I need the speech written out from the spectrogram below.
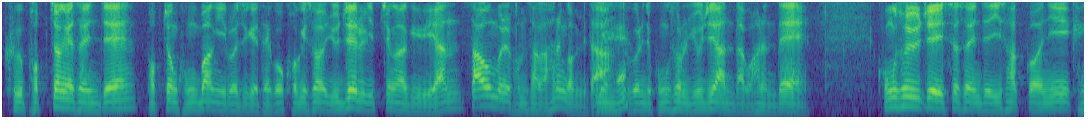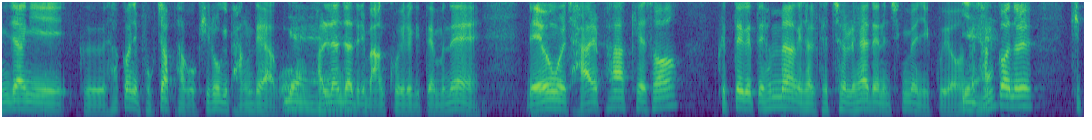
그 법정에서 이제 법정 공방이 이루어지게 되고 거기서 유죄를 입증하기 위한 싸움을 검사가 하는 겁니다. 예. 그걸 이제 공소를 유죄한다고 하는데 공소유죄에 있어서 이제 이 사건이 굉장히 그 사건이 복잡하고 기록이 방대하고 예. 관련자들이 많고 이러기 때문에 내용을 잘 파악해서 그때그때 현명하게 잘 대처를 해야 되는 측면이 있고요. 예. 그 사건을 깊,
